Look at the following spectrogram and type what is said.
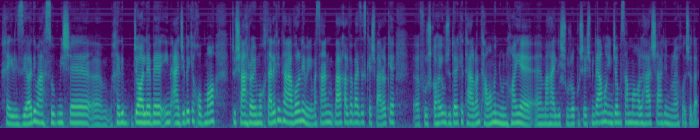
خیلی زیادی محسوب میشه. خیلی جالبه. این عجیبه که خب ما تو شهرهای مختلف این تنوع رو نمی‌بینیم. مثلا برخلاف بعضی از کشورها که فروشگاه های وجود داره که تقریبا تمام نونهای محلیشون رو پوشش میده اما اینجا مثلا ما حالا هر شهری نونهای خودش داره.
